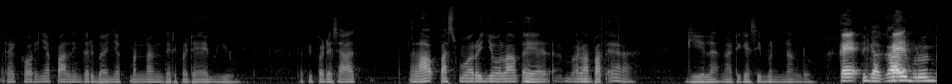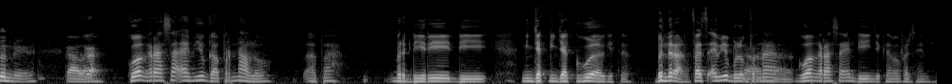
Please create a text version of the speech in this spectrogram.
rekornya paling terbanyak menang daripada MU gitu. Tapi pada saat pas Mourinho lam, eh Lampard era gila nggak dikasih menang dong. Kayak Tiga kali kayak beruntun ya kalah. Gua ngerasa MU nggak pernah loh apa berdiri di nginjak-nginjak gua gitu. Beneran fans MU belum Ah, pernah ah. gua ngerasain diinjak sama fans MU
